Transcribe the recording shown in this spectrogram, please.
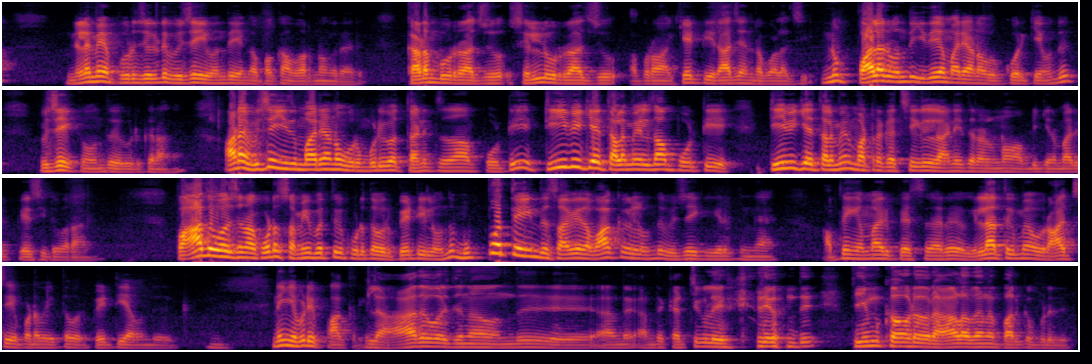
நிலைமையை புரிஞ்சுக்கிட்டு விஜய் வந்து எங்கள் பக்கம் வரணுங்கிறாரு. கடம்பூர் ராஜு செல்லூர் ராஜு அப்புறம் கேடி ராஜேந்திர பாலாஜி. இன்னும் பலர் வந்து இதே மாதிரியான ஒரு கோரிக்கையை வந்து விஜய்க்கு வந்து விடுக்கிறாங்க. ஆனால் விஜய் இது மாதிரியான ஒரு முடிவை தனித்து தான் போட்டி டிவிகே தலைமையில் தான் போட்டி டிவிகே தலைமையில் மற்ற கட்சிகள் அணி திரளணும் அப்படிங்கிற மாதிரி பேசிட்டு வராங்க. பாதவர்ஜனா கூட சமீபத்தில் கொடுத்த ஒரு பேட்டியில் வந்து முப்பத்தைந்து சதவீத வாக்குகள் வந்து விஜய்க்கு இருக்குங்க அப்படிங்கிற மாதிரி பேசுகிறாரு எல்லாத்துக்குமே ஒரு ஆச்சரியப்பட வைத்த ஒரு பேட்டியாக வந்து இருக்கு. நீங்கள் எப்படி பார்க்குறீங்க இல்லை ஆதவர்ஜனா வந்து அந்த அந்த கட்சிக்குள்ளே இருக்கிறதே வந்து திமுகவோட ஒரு ஆளாக தானே பார்க்கப்படுது.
